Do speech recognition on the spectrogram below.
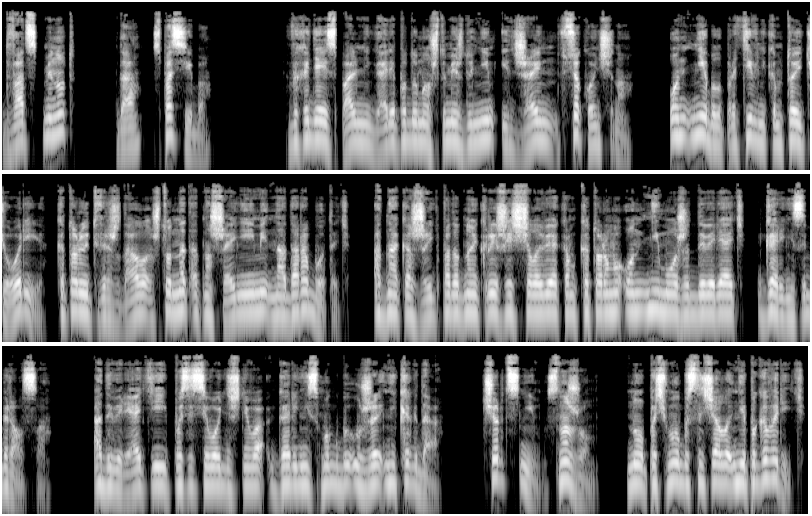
Двадцать минут? Да, спасибо. Выходя из спальни, Гарри подумал, что между ним и Джейн все кончено. Он не был противником той теории, которая утверждала, что над отношениями надо работать. Однако жить под одной крышей с человеком, которому он не может доверять, Гарри не собирался. А доверять ей после сегодняшнего Гарри не смог бы уже никогда. Черт с ним, с ножом. Но почему бы сначала не поговорить?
